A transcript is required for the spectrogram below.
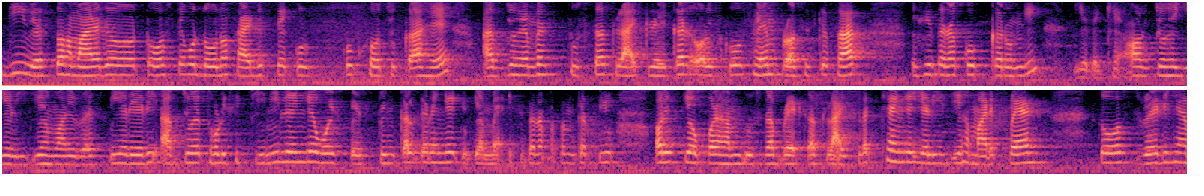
जी व्यस्त तो हमारा जो टोस्ट है वो दोनों साइड से कुक कुक हो चुका है। अब जो है मैं दूसरा स्लाइस लेकर और इसको सेम प्रोसेस के साथ इसी तरह कुक करूँगी। ये देखें, और जो है ये लीजिए हमारी रेसिपी है रेडी अब जो है थोड़ी सी चीनी लेंगे, वो इस पर स्प्रिंकल करेंगे, क्योंकि मैं इसी तरह पसंद करती हूँ। और इसके ऊपर हम दूसरा ब्रेड का स्लाइस रखेंगे। ये लीजिए हमारे फ्रेंड्स टोस्ट रेडी हैं,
